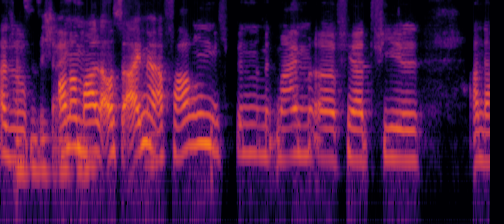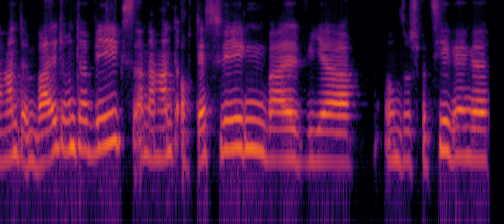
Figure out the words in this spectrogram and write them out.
also sich auch nochmal aus eigener Erfahrung. Ich bin mit meinem äh, Pferd viel an der Hand im Wald unterwegs, an der Hand auch deswegen, weil wir unsere Spaziergänge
